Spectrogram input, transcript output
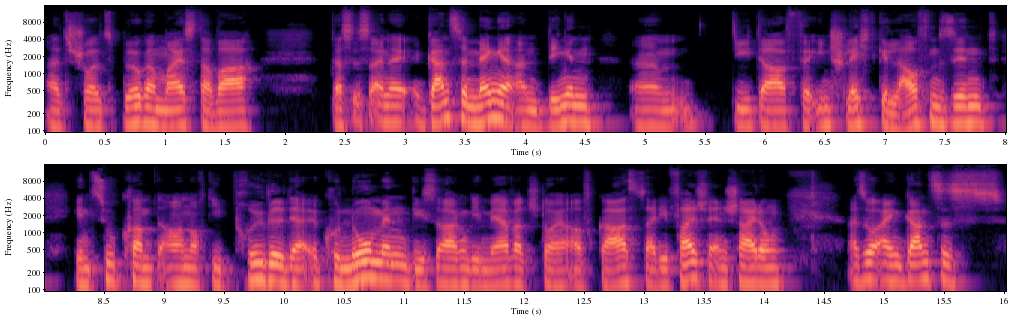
als Scholz Bürgermeister war. Das ist eine ganze Menge an Dingen, ähm, die da für ihn schlecht gelaufen sind. Hinzu kommt auch noch die Prügel der Ökonomen, die sagen, die Mehrwertsteuer auf Gas sei die falsche Entscheidung. Also ein ganzes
